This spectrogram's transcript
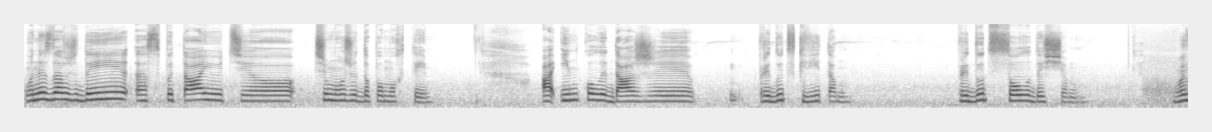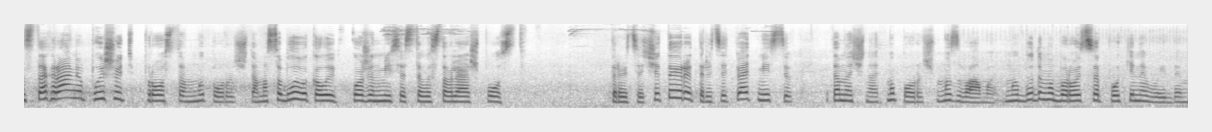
Вони завжди е, спитають, е, чи можуть допомогти. А інколи навіть прийдуть з квітами, прийдуть з солодощами. В інстаграмі пишуть просто ми поруч. Там особливо, коли кожен місяць ти виставляєш пост 34-35 місяців, і там починають ми поруч, ми з вами. Ми будемо боротися, поки не вийдемо.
